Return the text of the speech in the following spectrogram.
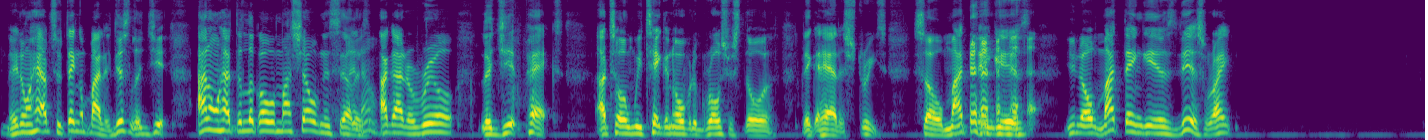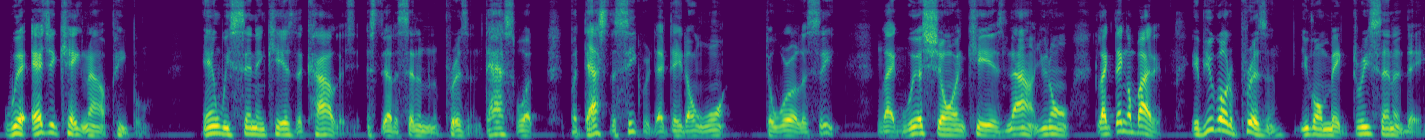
they don't have to. Think about it. This legit. I don't have to look over my shoulder and sell this. I got a real legit packs. I told them we taking over the grocery store. They could have the streets. So my thing is, you know, my thing is this, right? We're educating our people, and we sending kids to college instead of sending them to prison. That's what. But that's the secret that they don't want the world to see. Like we're showing kids now. You don't like think about it. If you go to prison, you're gonna make three cent a day.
